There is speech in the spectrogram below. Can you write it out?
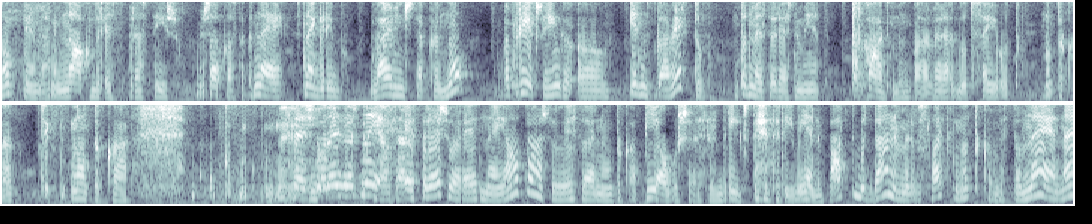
nu, piemēram, nākamreiz es prasīšu. Viņš atkal saka, nē, es negribu. Vai viņš saka, nu, pa priekšu Inga uh, izmazgā virtuvi, un tad mēs varēsim iet. Kāda man varētu būt sajūta? Nu, kā, cik, nu, kā, Trešo reizi vairs nejautāšu. Es trešo reizi nejautāšu, jo es vai nu tā kā pieaugušais, es drīkstu iet arī viena pati, bet bērnam ir visu laiku, nu, tā kā mēs to nē, nē,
